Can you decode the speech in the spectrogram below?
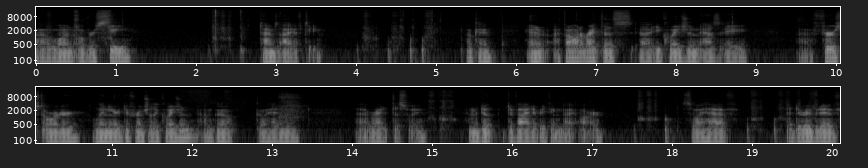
uh, 1 over c times I of t. Okay, and if I want to write this uh, equation as a uh, first order linear differential equation, I'm going to go ahead and uh, write it this way. I'm going to divide everything by r. So I have the derivative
